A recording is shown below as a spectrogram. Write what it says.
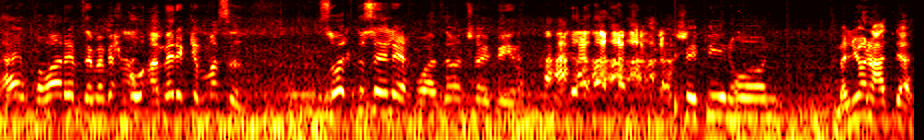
هاي القوارب زي ما بيحكوا American muscle سوقته سهلة يا إخوان زي ما أنتم شايفين. شايفين هون. مليون عداد.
